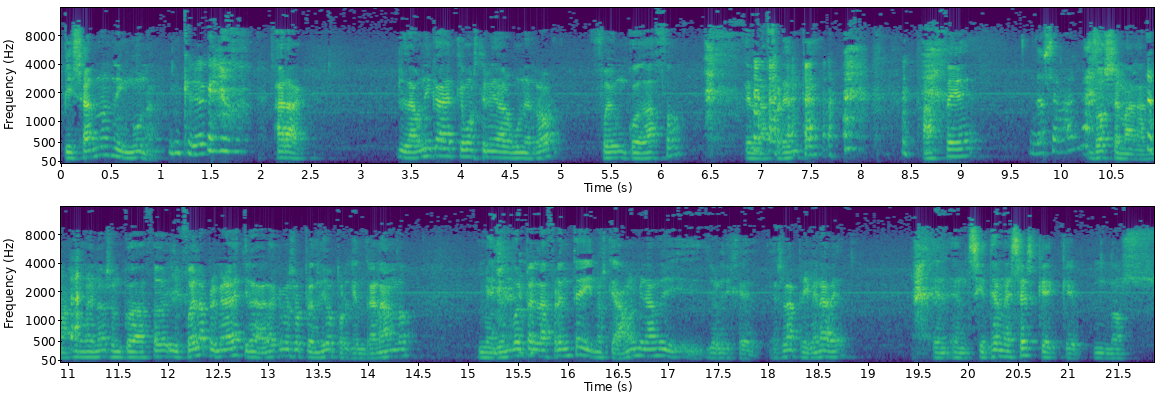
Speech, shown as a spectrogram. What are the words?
pisarnos ninguna. Creo que no. Ahora, la única vez que hemos tenido algún error fue un codazo en la frente hace Dos semanas. dos semanas más o menos, un codazo. Y fue la primera vez y la verdad que me sorprendió porque entrenando me dio un golpe en la frente y nos quedamos mirando y yo le dije, es la primera vez en, en siete meses que, que nos,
